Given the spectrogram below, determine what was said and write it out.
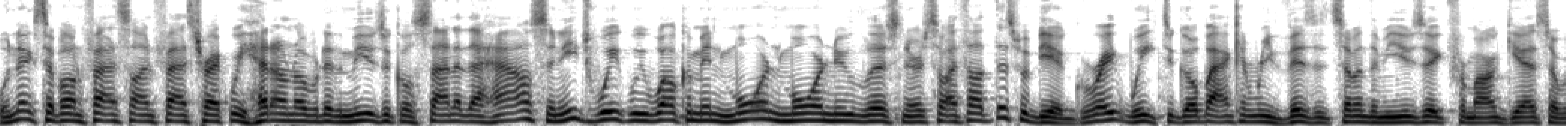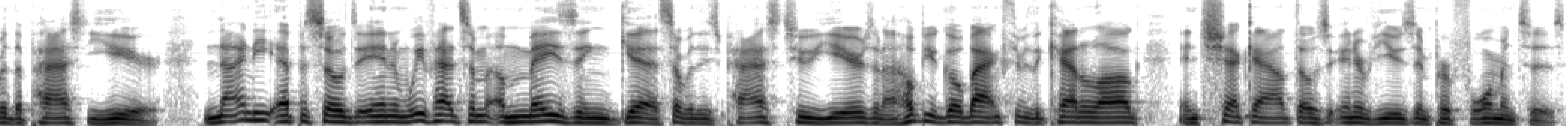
Well, next up on Fastline Fast Track, we head on over to the musical side of the house, and each week we welcome in more and more new listeners. So I thought this would be a great week to go back and revisit some of the music from our guests over the past year. 90 episodes in, and we've had some amazing guests over these past two years, and I hope you go back through the catalog and check out those interviews and performances.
